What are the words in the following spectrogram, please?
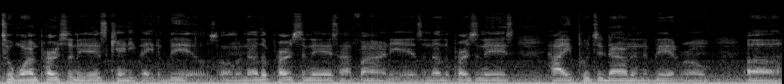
to one person is, can he pay the bills? On another person is, how fine he is. Another person is, how he puts it down in the bedroom. Uh,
